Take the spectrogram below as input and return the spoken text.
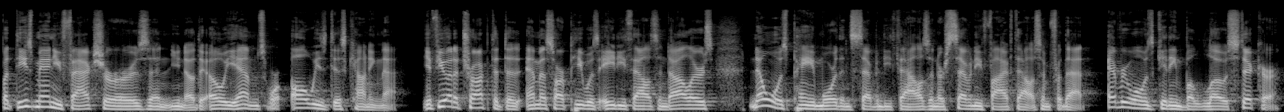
but these manufacturers and, you know, the OEMs were always discounting that. If you had a truck that the MSRP was $80,000, no one was paying more than 70,000 or 75,000 for that. Everyone was getting below sticker.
